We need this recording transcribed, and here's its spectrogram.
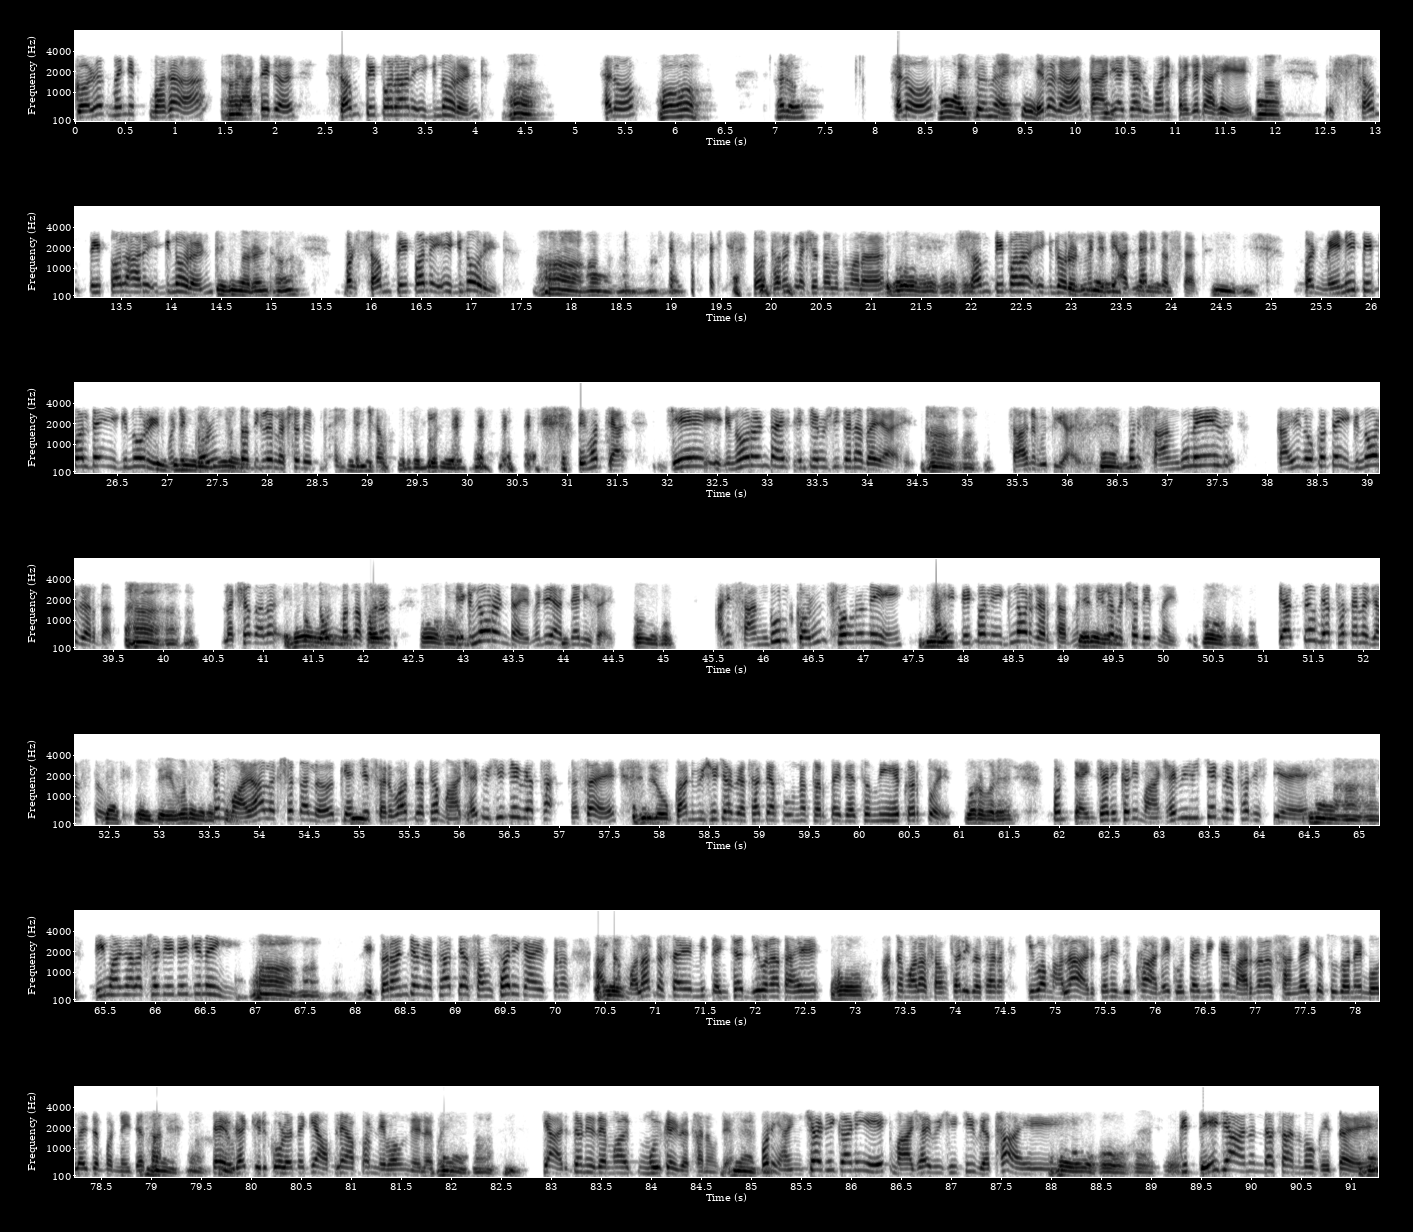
कळत म्हणजे बघा. राहतेकर सम पीपल आर इग्नोरंट हा. हॅलो हो हॅलो हॅलो हा ऐकतोय मी ऐकतोय हे बघा कार्याच्या रूपाने प्रगट आहे some people are ignorant ignorant हा but some people ignore it. तो फरक लक्षात आला तुम्हाला? हो हो हो हो. सम पीपल आर इग्नोरंट म्हणजे ते अज्ञानीत असतात. हम्म. पण मेनी पीपल ते इग्नोर इट म्हणजे कळून सुद्धा तिकडे लक्ष देत नाही तेव्हा त्या जे इग्नोरंट आहे त्याच्याविषयी त्यांना दया आहे. हा हा सहानुभूती आहे. पण सांगूनही काही लोक ते इग्नोर करतात. हा हा हा. लक्षात आलं? हो, दोन मधला फरक. हो हो. इग्नोरंट आहे म्हणजे अज्ञानीच आहे हो हो. आणि सांगून कळून सवरूनही काही पीपल इग्नोर करतात म्हणजे. तिला लक्ष देत नाहीत. हो हो हो. त्याचं व्यथा त्यांना जास्त होते. तर आहे. मला लक्षात आलं की यांची सर्वात व्यथा माझ्याविषयीची व्यथा कसं आहे लोकांविषयीच्या व्यथा त्या पूर्ण करतायत याचं मी हे करतोय. बरोबर आहे. पण त्यांच्या ठिकाणी माझ्याविषयीची एक व्यथा दिसते हा हा हा. ती माझ्या लक्षात येते की नाही? इतरांच्या व्यथा त्या संसारिक आहेत. तर आता मला कसं आहे मी त्यांच्याच जीवनात आहे. हो. आता मला सांसारिक व्यथा किंवा मला अडचणी दुःख अनेक होत आहे मी काही मार्गाने सांगायचं सुद्धा नाही बोलायचं पण नाही त्या. त्या एवढ्या किरकोळ होत्या की आपल्या आपण निभावून नेल्या पाहिजे. त्या अडचणी होत्या मूळ काही व्यथा नव्हत्या. पण ह्यांच्या ठिकाणी एक माझ्याविषयीची व्यथा आहे हो हो हो की ते ज्या आनंदाचा अनुभव घेत आहे.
